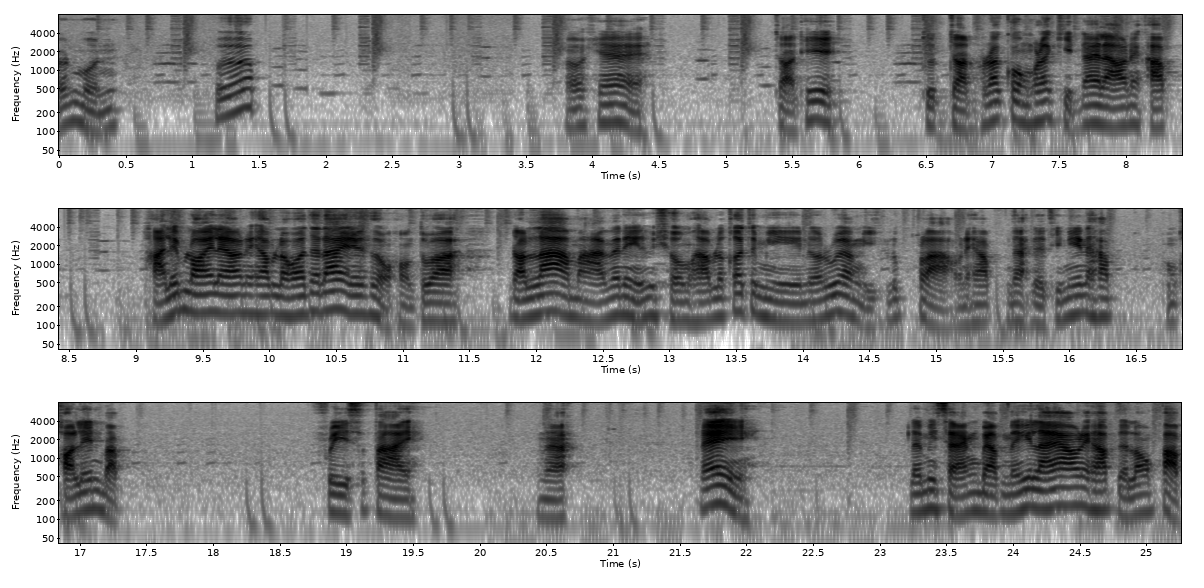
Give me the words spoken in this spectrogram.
รถหมุนปึ๊บ โอเค จอดที่จุดจอดพระกงภารกิจได้แล้วนะครับ หาเรียบร้อยแล้วนะครับ เราก็จะได้ในส่วนของตัว ดอลลาร์มานั่นเองท่านผู้ชมครับ แล้วก็จะมีเนื้อเรื่องอีกหรือเปล่านะครับนะเดี๋ยวทีนี้นะครับ ผมขอเล่นแบบฟรีสไตล์นะนี่เรามีแสงแบบนี้แล้วนะครับ เดี๋ยวลองปรับ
